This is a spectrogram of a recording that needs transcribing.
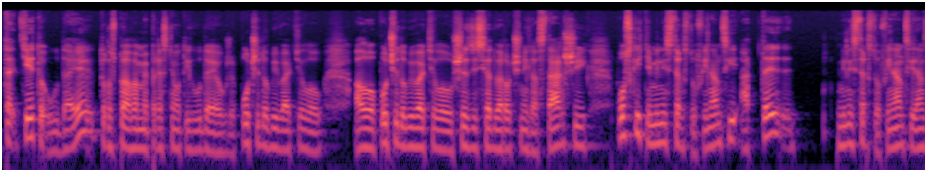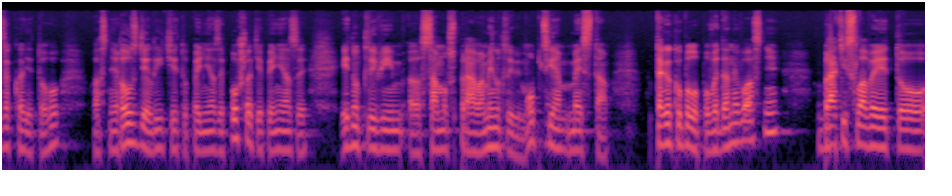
t- tieto údaje, to rozprávame presne o tých údajoch, že počet obyvateľov alebo počet obyvateľov 62 ročných a starších poskytne ministerstvu financí a te, ministerstvo financí na základe toho vlastne rozdelí tieto peniaze, pošle tie peniaze jednotlivým e, samozprávam, jednotlivým obciam, mestám tak ako bolo povedané vlastne, v Bratislave je to e,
